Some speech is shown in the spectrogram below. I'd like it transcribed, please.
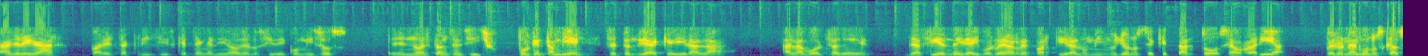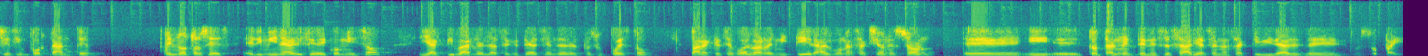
agregar para esta crisis que tengan dinero de los fideicomisos, no es tan sencillo. Porque también se tendría que ir a la, a la bolsa de, de Hacienda y de ahí volver a repartir a lo mismo. Yo no sé qué tanto se ahorraría, pero en algunos casos es importante. En otros es eliminar el fideicomiso y activarle la Secretaría de Hacienda del presupuesto para que se vuelva a remitir. Algunas acciones son eh, y, eh, totalmente necesarias en las actividades de nuestro país.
